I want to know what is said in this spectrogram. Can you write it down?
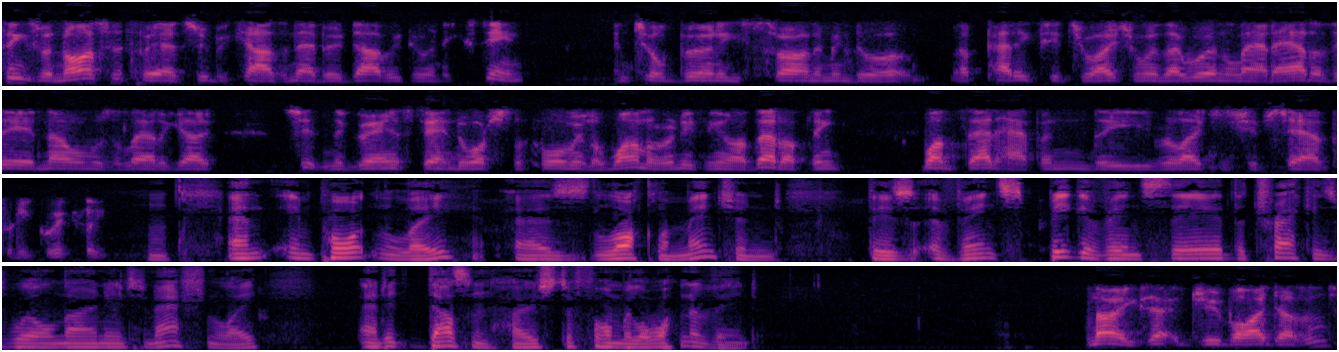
things were nice with V8 supercars in Abu Dhabi to an extent until Bernie's thrown them into a, a paddock situation where they weren't allowed out of there. No one was allowed to go sit in the grandstand to watch the Formula One or anything like that. I think once that happened, the relationship soured pretty quickly. And importantly, as Lachlan mentioned, there's events, big events there. The track is well known internationally, and it doesn't host a Formula One event. No, exactly. Dubai doesn't.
